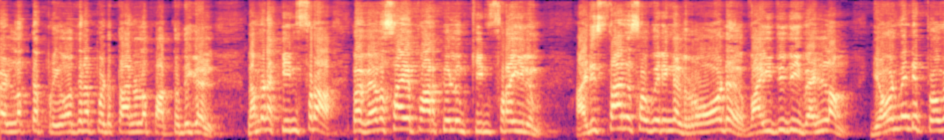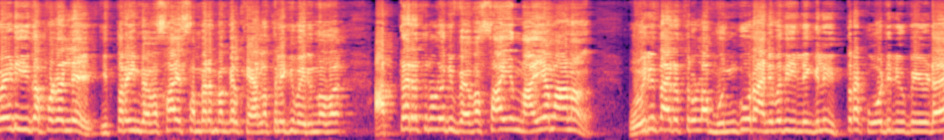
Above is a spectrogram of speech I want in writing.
വെള്ളത്തെ പ്രയോജനപ്പെടുത്താനുള്ള പദ്ധതികൾ. നമ്മുടെ കിൻഫ്ര ഇപ്പൊ വ്യവസായ പാർക്കുകളും കിൻഫ്രയിലും. അടിസ്ഥാന സൗകര്യങ്ങൾ റോഡ് വൈദ്യുതി വെള്ളം ഗവൺമെന്റ് പ്രൊവൈഡ് ചെയ്തപ്പോഴല്ലേ ഇത്രയും വ്യവസായ സംരംഭങ്ങൾ കേരളത്തിലേക്ക് വരുന്നത്? അത്തരത്തിലുള്ള ഒരു വ്യവസായ നയമാണ്. ഒരു തരത്തിലുള്ള മുൻകൂർ അനുമതിയില്ലെങ്കിലും ഇത്ര കോടി രൂപയുടെ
